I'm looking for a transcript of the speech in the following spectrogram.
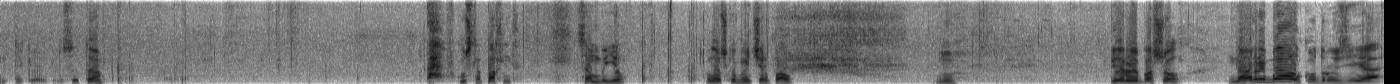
Вот такая красота. А, вкусно пахнет. Сам бы ел. Ложкой бы черпал. Ну, первый пошел. На рыбалку, друзья.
